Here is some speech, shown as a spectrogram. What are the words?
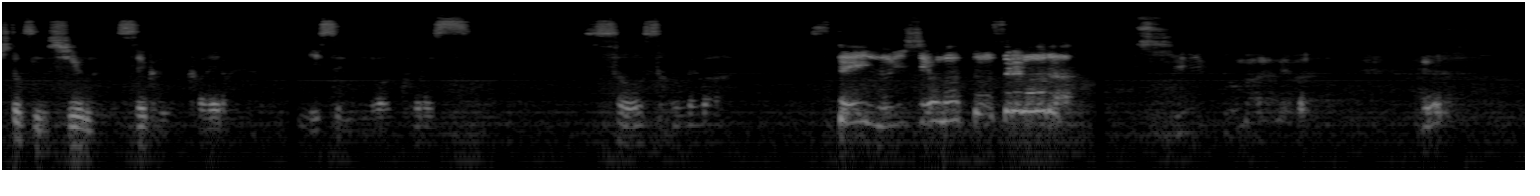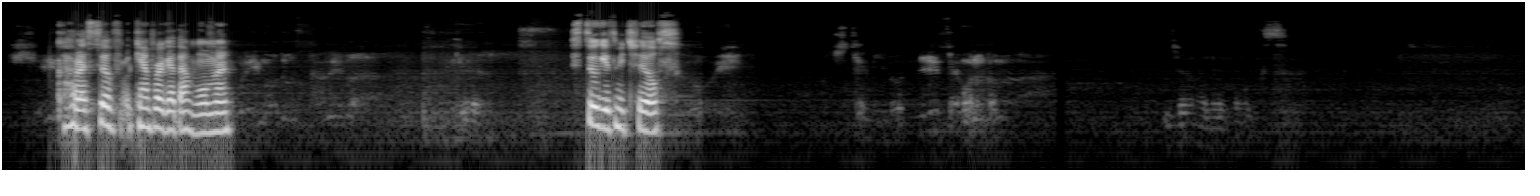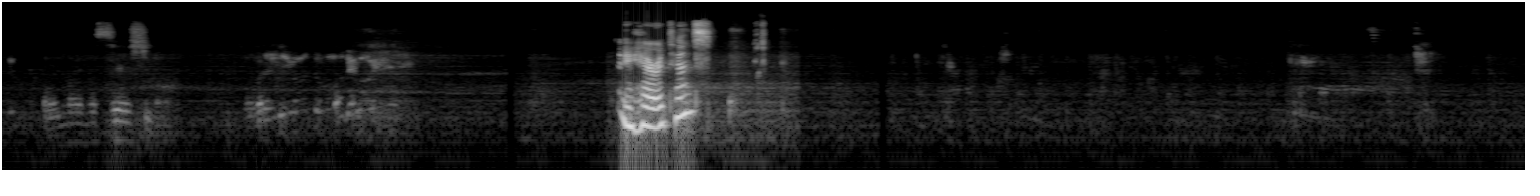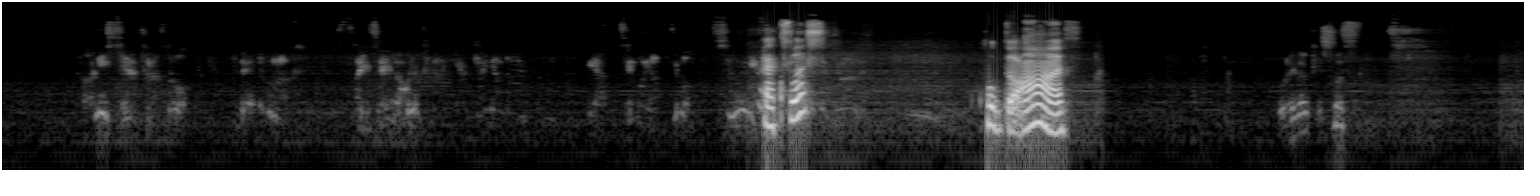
一つのシウマで世界を変えられる偽物は殺すそうさ俺はスペインの意志を全うするものだ God, I still can't forget that moment. Still gives me chills. inheritance. Xless. Oh god.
